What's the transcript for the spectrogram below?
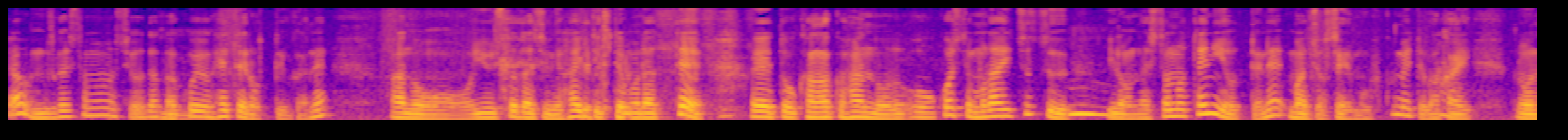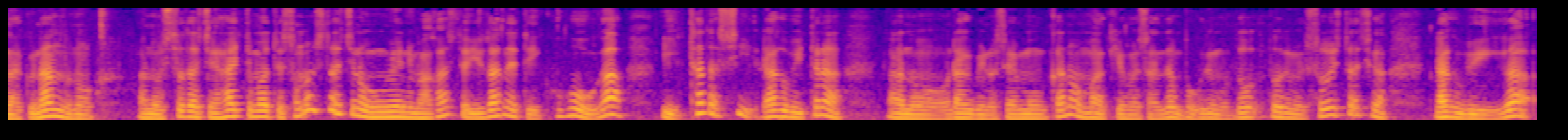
やっぱ難しいと思いますよ。だからこういうヘテロっていうかね、あのいう人たちに入ってきてもらってえと化学反応を起こしてもらいつつ、うん、いろんな人の手によってね、まあ、女性も含めて若い。老若男女のあの人たちに入ってもらってその人たちの運営に任せて委ねていく方がいい。ただしラグビーっていうのはあのラグビーの専門家の、まあ、清宮さんでも僕でもどうでもいい。そういう人たちがラグビーが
